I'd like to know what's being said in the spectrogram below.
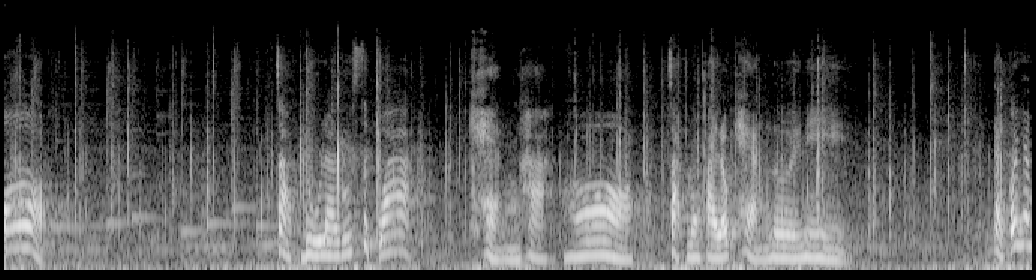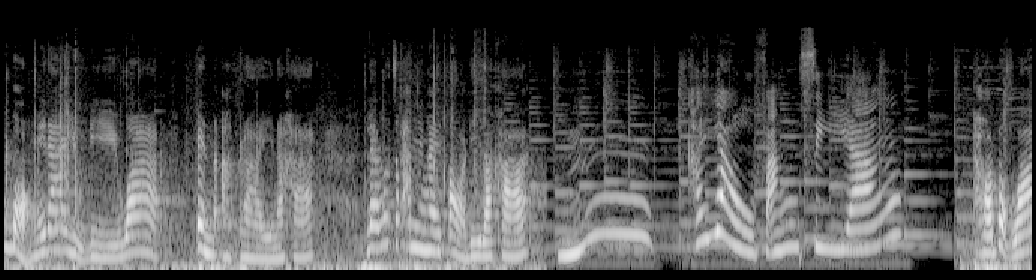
ก็ จับดูแล้วรู้สึกว่า แข็งค่ะอ๋อจับลงไปแล้วแข็งเลยนี่ แต่ก็ยังบอกไม่ได้อยู่ดีว่าเป็นอะไรนะคะ แล้วเราจะทำยังไงต่อดีล่ะคะ อืมเขย่าฟังเสียง ทอสบอกว่า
